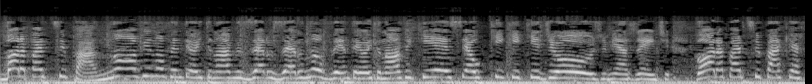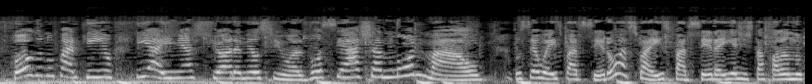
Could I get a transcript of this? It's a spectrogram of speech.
Bora participar! 998900989, que esse é o Kikiki de hoje, minha gente. Bora participar, que é fogo no parquinho. E aí, minha senhora, meu senhor, você acha normal o seu ex-parceiro ou a sua ex-parceira aí, a gente tá falando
